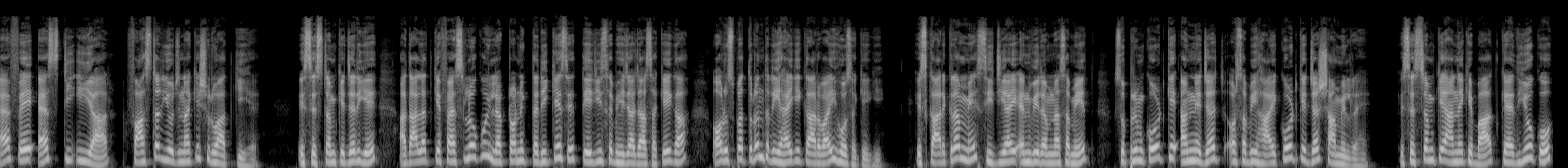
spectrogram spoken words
F A S T E R, FASTER योजना की शुरुआत की है। इस सिस्टम के ज़रिए अदालत के फैसलों को इलेक्ट्रॉनिक तरीके से तेज़ी से भेजा जा सकेगा और उस पर तुरंत रिहाई की कार्रवाई हो सकेगी। इस कार्यक्रम में सीजीआई एन वी रमना समेत सुप्रीम कोर्ट के अन्य जज और सभी हाई कोर्ट के जज शामिल रहे। इस सिस्टम के आने के बाद कैदियों को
